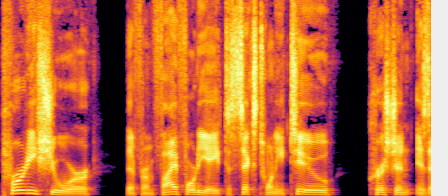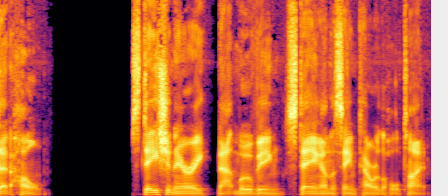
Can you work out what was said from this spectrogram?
pretty sure that from 548 to 622, Christian is at home, stationary, not moving, staying on the same tower the whole time.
